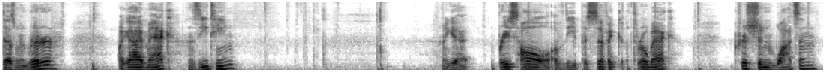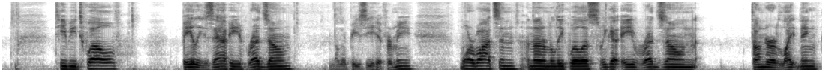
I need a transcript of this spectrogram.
Desmond Ridder, my guy Mac Z Team, I got Breece Hall of the Pacific Throwback, Christian Watson, TB12, Bailey Zappe, Red Zone, another PC hit for me. More Watson, another Malik Willis. We got a Red Zone Thunder Lightning,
